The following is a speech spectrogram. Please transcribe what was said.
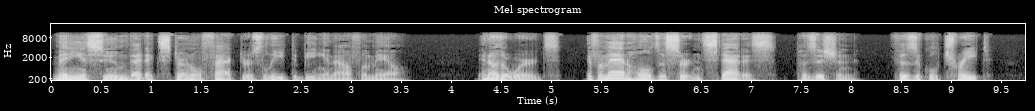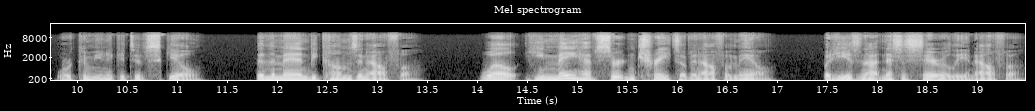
Many assume that external factors lead to being an alpha male. In other words, if a man holds a certain status, position, physical trait, or communicative skill, then the man becomes an alpha. Well, he may have certain traits of an alpha male, but he is not necessarily an alpha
